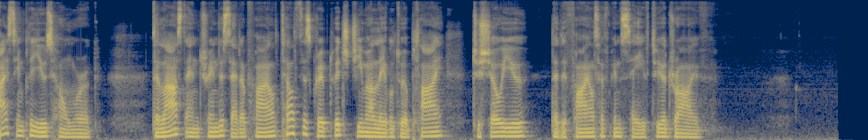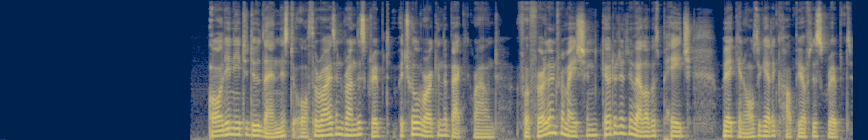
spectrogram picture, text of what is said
I simply use homework. The last entry in the setup file tells the script which Gmail label to apply to show you that the files have been saved to your drive. All you need to do then is to authorize and run the script, which will work in the background. For further information, go to the developers page where you can also get a copy of the script.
